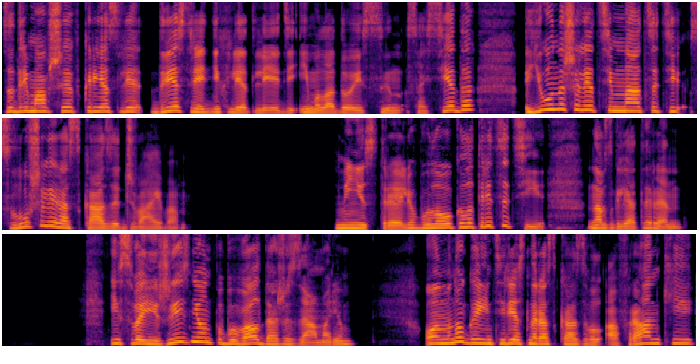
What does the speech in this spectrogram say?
задремавшая в кресле, две средних лет леди и молодой сын соседа, юноша лет 17, слушали рассказы Джвайва. Министрелю было около 30, на взгляд Ирен. И в своей жизни он побывал даже за морем. Он много интересно рассказывал о Франкии,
